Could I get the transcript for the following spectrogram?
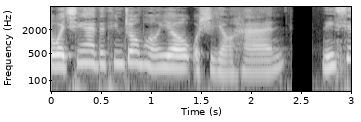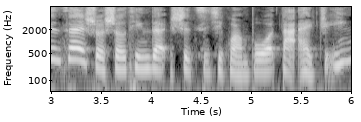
各位亲爱的听众朋友，我是永涵。您现在所收听的是慈济广播《大爱之音》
